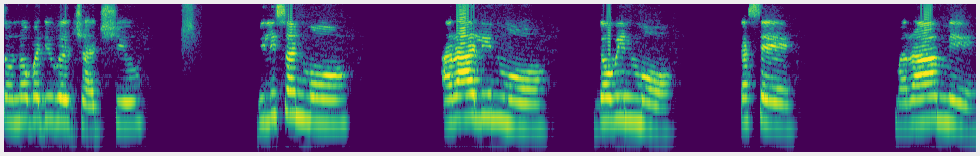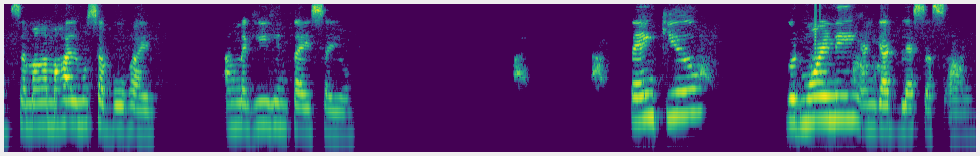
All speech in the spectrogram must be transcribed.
So nobody will judge you. Bilisan mo, aralin mo, gawin mo, kasi marami sa mga mahal mo sa buhay ang naghihintay sa'yo. Thank you. Good morning and God bless us all.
